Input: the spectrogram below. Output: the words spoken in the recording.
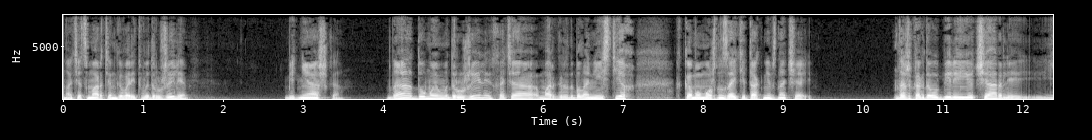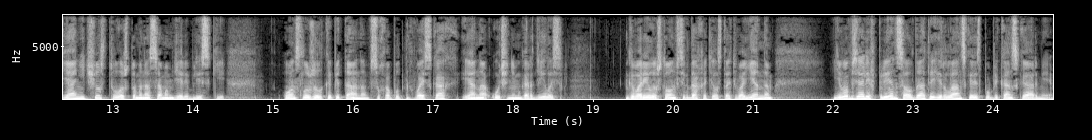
Отец Мартин говорит, вы дружили?» «Бедняжка». «Да, думаю, мы дружили, хотя Маргарет была не из тех, к кому можно зайти так невзначай. Даже когда убили ее Чарли, я не чувствовала, что мы на самом деле близки. Он служил капитаном в сухопутных войсках, и она очень им гордилась. Говорила, что он всегда хотел стать военным. Его взяли в плен солдаты Ирландской республиканской армии.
